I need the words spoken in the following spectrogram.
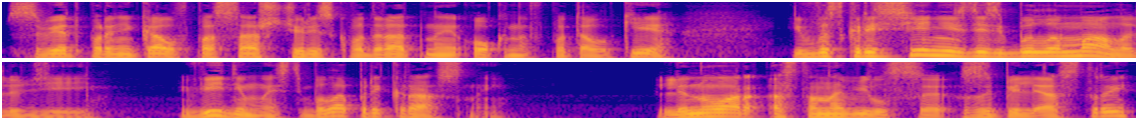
Свет проникал в пассаж через квадратные окна в потолке, и в воскресенье здесь было мало людей. Видимость была прекрасной. Ленуар остановился за пилястры,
